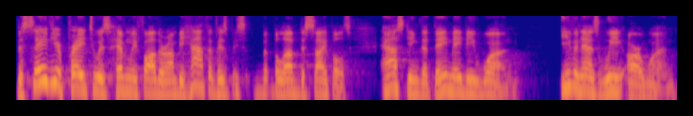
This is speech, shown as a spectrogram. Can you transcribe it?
the Savior prayed to his heavenly Father on behalf of his beloved disciples, asking that they may be one, even as we are one,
